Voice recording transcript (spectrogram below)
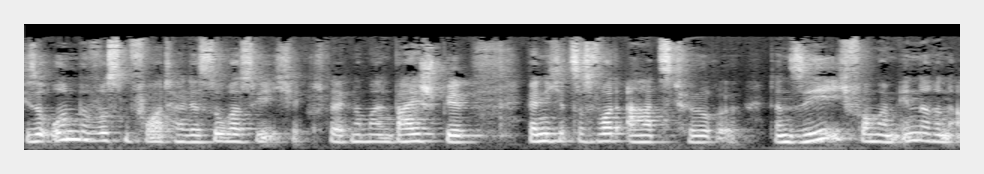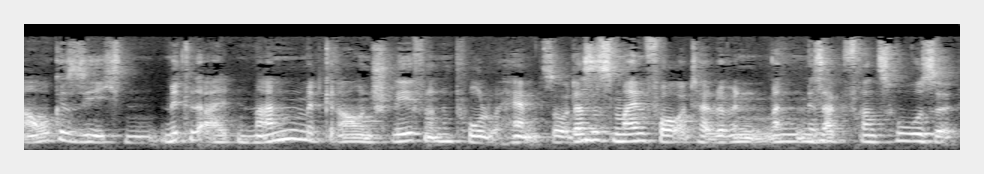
diese unbewussten Vorteile, sowas sowas wie, ich vielleicht nochmal ein Beispiel, wenn ich jetzt das Wort Arzt höre, dann sehe ich vor meinem inneren Auge, sehe ich einen mittelalten Mann mit grauen Schläfen und einem Polohemd. So, das ist mein Vorurteil. Oder wenn man mir sagt Franzose,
